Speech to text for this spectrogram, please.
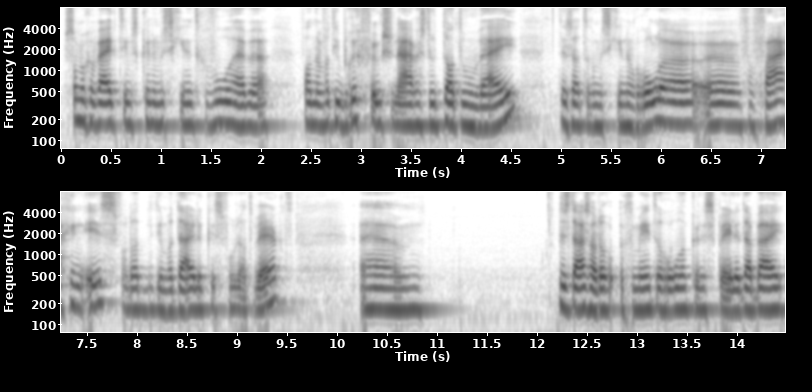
sommige wijkteams kunnen misschien het gevoel hebben... van wat die brugfunctionaris doet, dat doen wij. Dus dat er misschien een rollenvervaging is... van dat het niet helemaal duidelijk is hoe dat werkt. Um, dus daar zou de gemeente een rol in kunnen spelen. Daarbij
